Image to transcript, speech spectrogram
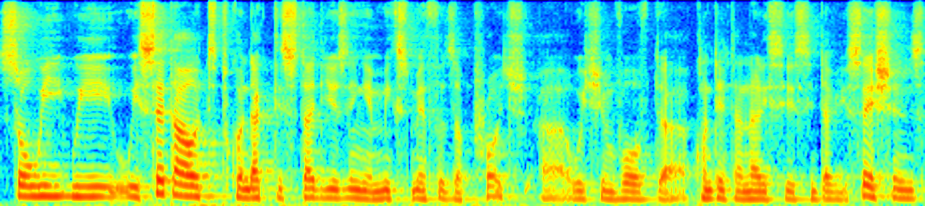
So we, we, we set out to conduct this study using a mixed methods approach, uh, which involved uh, content analysis, interview sessions,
